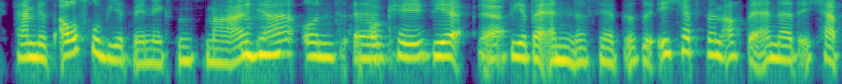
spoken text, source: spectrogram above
Jetzt haben wir es ausprobiert wenigstens mal, mhm. ja, und äh, okay. wir ja. wir beenden das jetzt. Also ich habe es dann auch beendet. Ich habe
